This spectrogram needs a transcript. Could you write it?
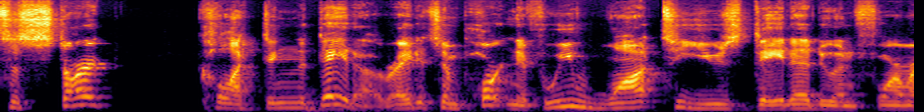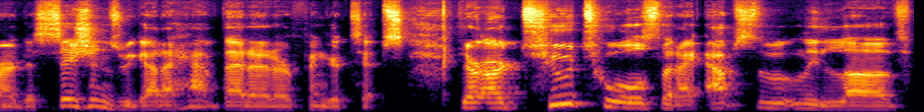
to start collecting the data, right? It's important. If we want to use data to inform our decisions, we got to have that at our fingertips. There are two tools that I absolutely love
